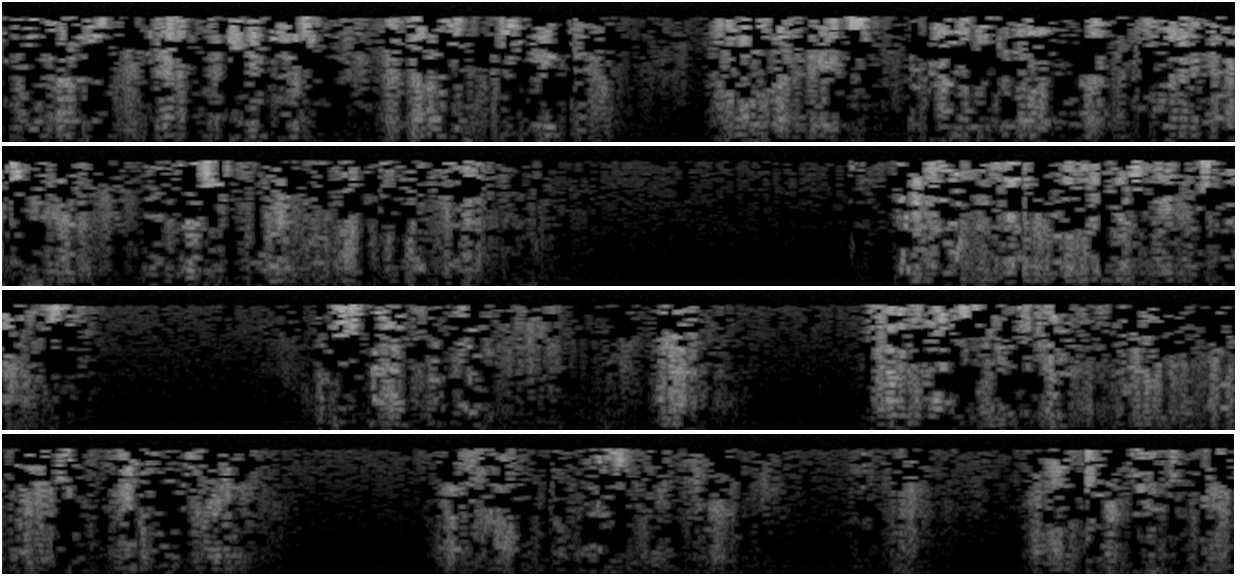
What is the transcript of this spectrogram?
between those who rejected Jesus and those who received him culminates or comes to a, a climax here in story we're about to look at. It happens at a religious leader's house. Which not for me. Uh, John Wesley, who's kind of the founder of our branch of Tree, was called the Wesleyan Church. All the church history of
